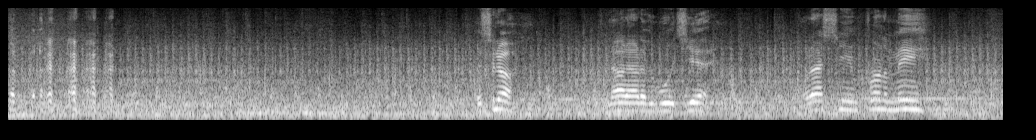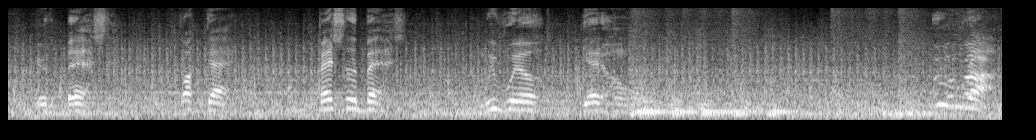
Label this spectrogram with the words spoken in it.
Listen up. We're not out of the woods yet. What I see in front of me, you're the best. Fuck that. The best of the best. We will get home. Hoorah!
